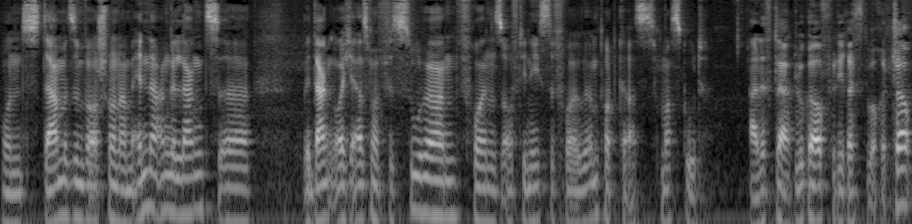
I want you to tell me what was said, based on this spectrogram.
Und damit sind wir auch schon am Ende angelangt. Äh, Wir danken euch erstmal fürs Zuhören, freuen uns auf die nächste Folge im Podcast. Mach's gut. Alles klar, Glück auf für die Restwoche. Ciao.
